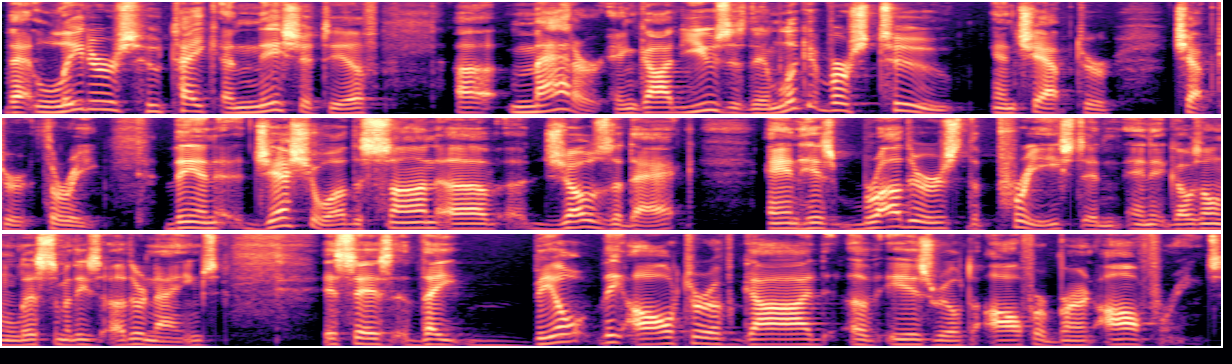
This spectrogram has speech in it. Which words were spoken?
that leaders who take initiative uh, matter and God uses them. Look at verse 2 in chapter chapter 3. Then Jeshua, the son of Jozadak, and his brothers, the priest, and, and it goes on to list some of these other names. It says, they built the altar of God of Israel to offer burnt offerings.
